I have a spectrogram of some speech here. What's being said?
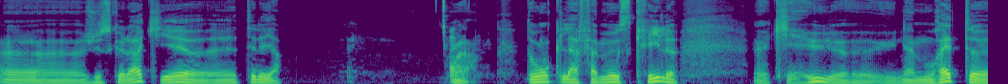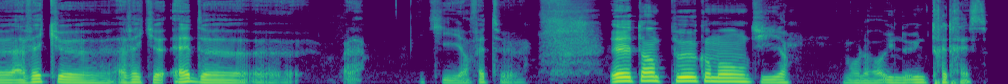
euh, jusque là qui est euh, Téléa Ouais. voilà. Donc la fameuse Krill euh, qui a eu euh, une amourette euh, avec avec Ed voilà. Qui en fait est un peu comment dire voilà une, une traîtresse.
